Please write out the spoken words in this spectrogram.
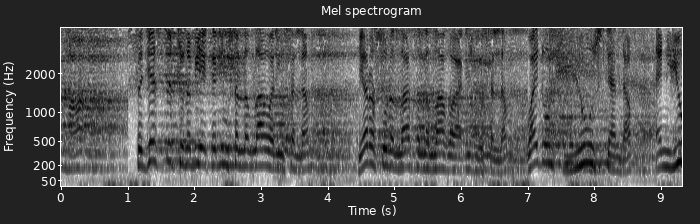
anha suggested to Nabi Kareem sallallahu alayhi wasallam, Ya Rasulullah sallallahu alayhi wasallam, why don't you stand up and you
